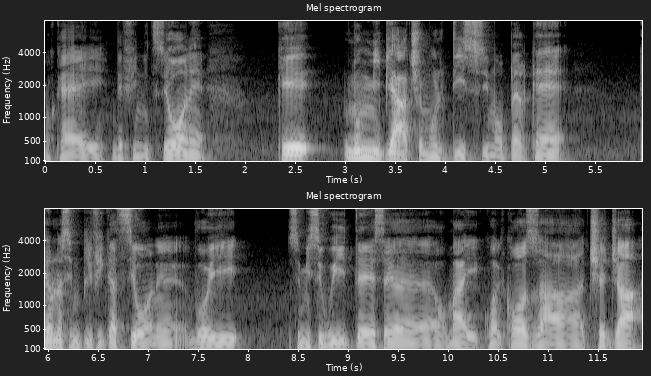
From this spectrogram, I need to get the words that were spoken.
ok? Definizione che non mi piace moltissimo perché è una semplificazione. Voi se mi seguite, se ormai qualcosa c'è già,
